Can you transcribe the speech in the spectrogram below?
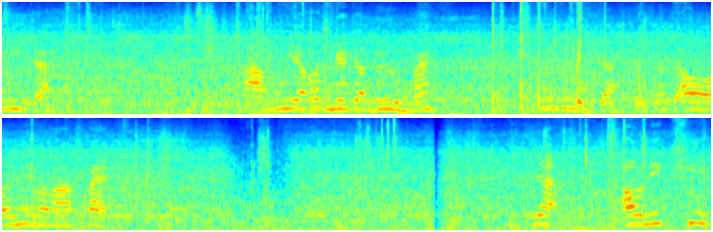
ดีจ้ะถามเมียว่าเมียจะดื่มไหมไม่ดื่มจ้ะเดี๋ยวจะเอาไอ้นี่มามาแปะ เนี่ยเอานี่คีบ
